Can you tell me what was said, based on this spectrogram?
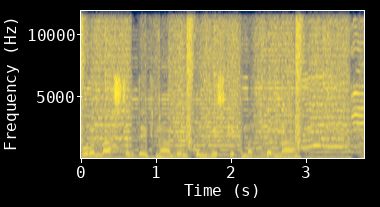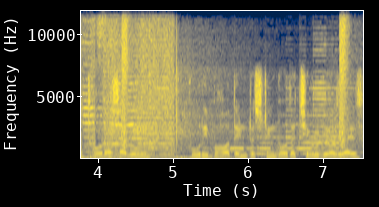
पूरा लास्ट तक देखना, बिल्कुल भी स्किप मत करना। थोड़ा सा भी, पूरी बहुत इंटरेस्टिंग बहुत अच्छी वीडियो है गाइस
